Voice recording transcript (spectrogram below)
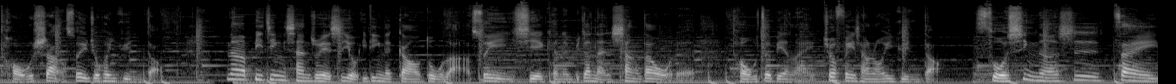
头上，所以就会晕倒。那毕竟山竹也是有一定的高度啦，所以血可能比较难上到我的头这边来，就非常容易晕倒。所幸呢是在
